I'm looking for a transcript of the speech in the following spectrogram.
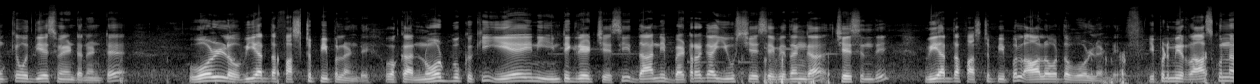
ముఖ్య ఉద్దేశం ఏంటంటే వరల్డ్లో వీఆర్ ద ఫస్ట్ పీపుల్ అండి. ఒక నోట్బుక్కి ఏఐని ఇంటిగ్రేట్ చేసి దాన్ని బెటర్గా యూస్ చేసే విధంగా చేసింది we're the first people all over the world అండి. ఇప్పుడు మీరు రాసుకున్న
